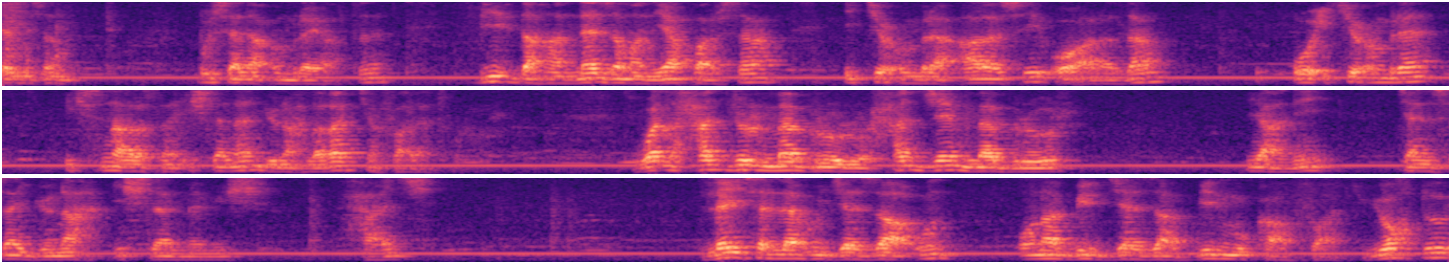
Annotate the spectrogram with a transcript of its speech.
Yani mesela bu sene umre yaptı. Bir daha ne zaman yaparsa iki umre arası o arada o iki umre ikisinin arasında işlenen günahlara kefaret olur. Vel haccul mebrur hacce mebrur yani kendisine günah işlenmemiş hac leyse lehu cezaun ona bir ceza, bir mukafat yoktur.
